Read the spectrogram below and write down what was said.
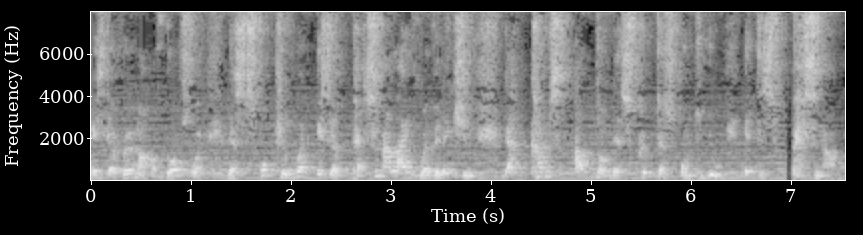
is the rhema of God's word. The spoken word is a personalized revelation that comes out of the scriptures unto you. It is personal.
